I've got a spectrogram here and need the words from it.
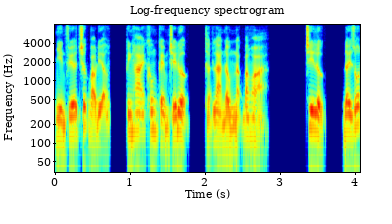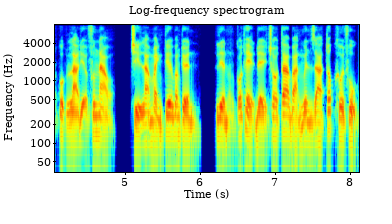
nhìn phía trước bảo địa, kinh hai không kềm chế được, thật là nồng nặc băng hỏa. Chi lực, đây rốt cuộc là địa phương nào? Chỉ là mảnh kia băng tuyển, liền có thể để cho ta bản nguyên gia tốc khôi phục.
